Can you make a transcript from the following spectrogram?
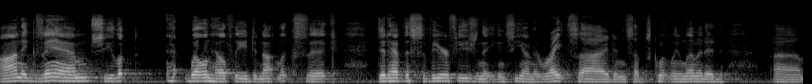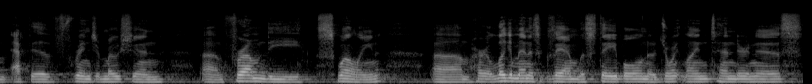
On exam, she looked well and healthy, did not look sick, did have the severe effusion that you can see on the right side and subsequently limited um, active range of motion um, from the swelling. Um, her ligamentous exam was stable, no joint line tenderness,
